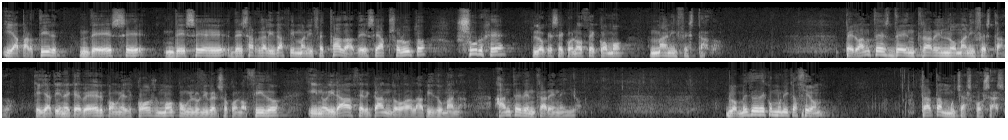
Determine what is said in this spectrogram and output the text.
Y a partir de, ese, de, ese, de esa realidad inmanifestada, de ese absoluto, surge lo que se conoce como manifestado. Pero antes de entrar en lo manifestado, que ya tiene que ver con el cosmos, con el universo conocido, y nos irá acercando a la vida humana. Antes de entrar en ello, los medios de comunicación tratan muchas cosas.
